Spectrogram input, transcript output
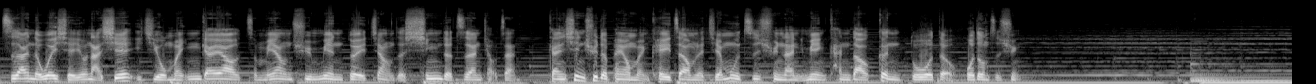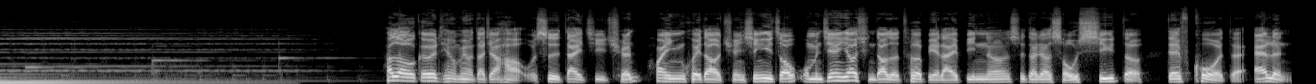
治安的威胁有哪些，以及我们应该要怎么样去面对这样的新的治安挑战。感兴趣的朋友们，可以在我们的节目资讯栏里面看到更多的活动资讯。Hello，各位听众朋友，大家好，我是戴季全，欢迎回到全新一周。我们今天邀请到的特别来宾呢，是大家熟悉的 DevCore 的 Alan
